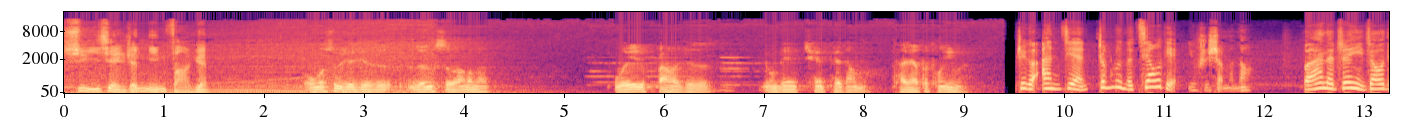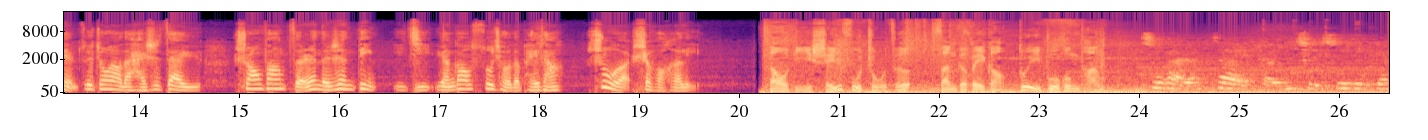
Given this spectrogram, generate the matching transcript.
盱眙县人民法院。我们诉求就是人死亡了嘛，唯一办法就是用点钱赔偿嘛，他家不同意嘛。这个案件争论的焦点又是什么呢？本案的争议焦点最重要的还是在于双方责任的认定以及原告诉求的赔偿数额是否合理。到底谁负主责？三个被告对簿公堂。受害人在本起事故中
